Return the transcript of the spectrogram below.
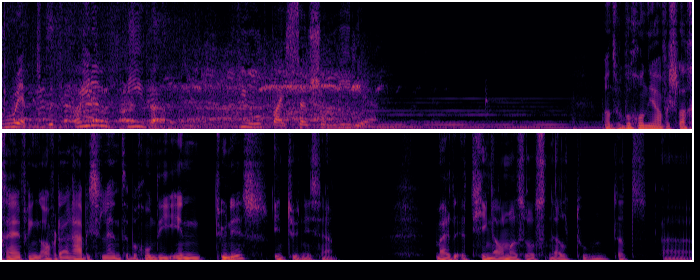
gripped with freedom fever, fueled by social media. Want hoe begon jouw verslaggeving over de Arabische lente? Begon die in Tunis? In Tunis, ja. Maar het ging allemaal zo snel toen dat uh,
